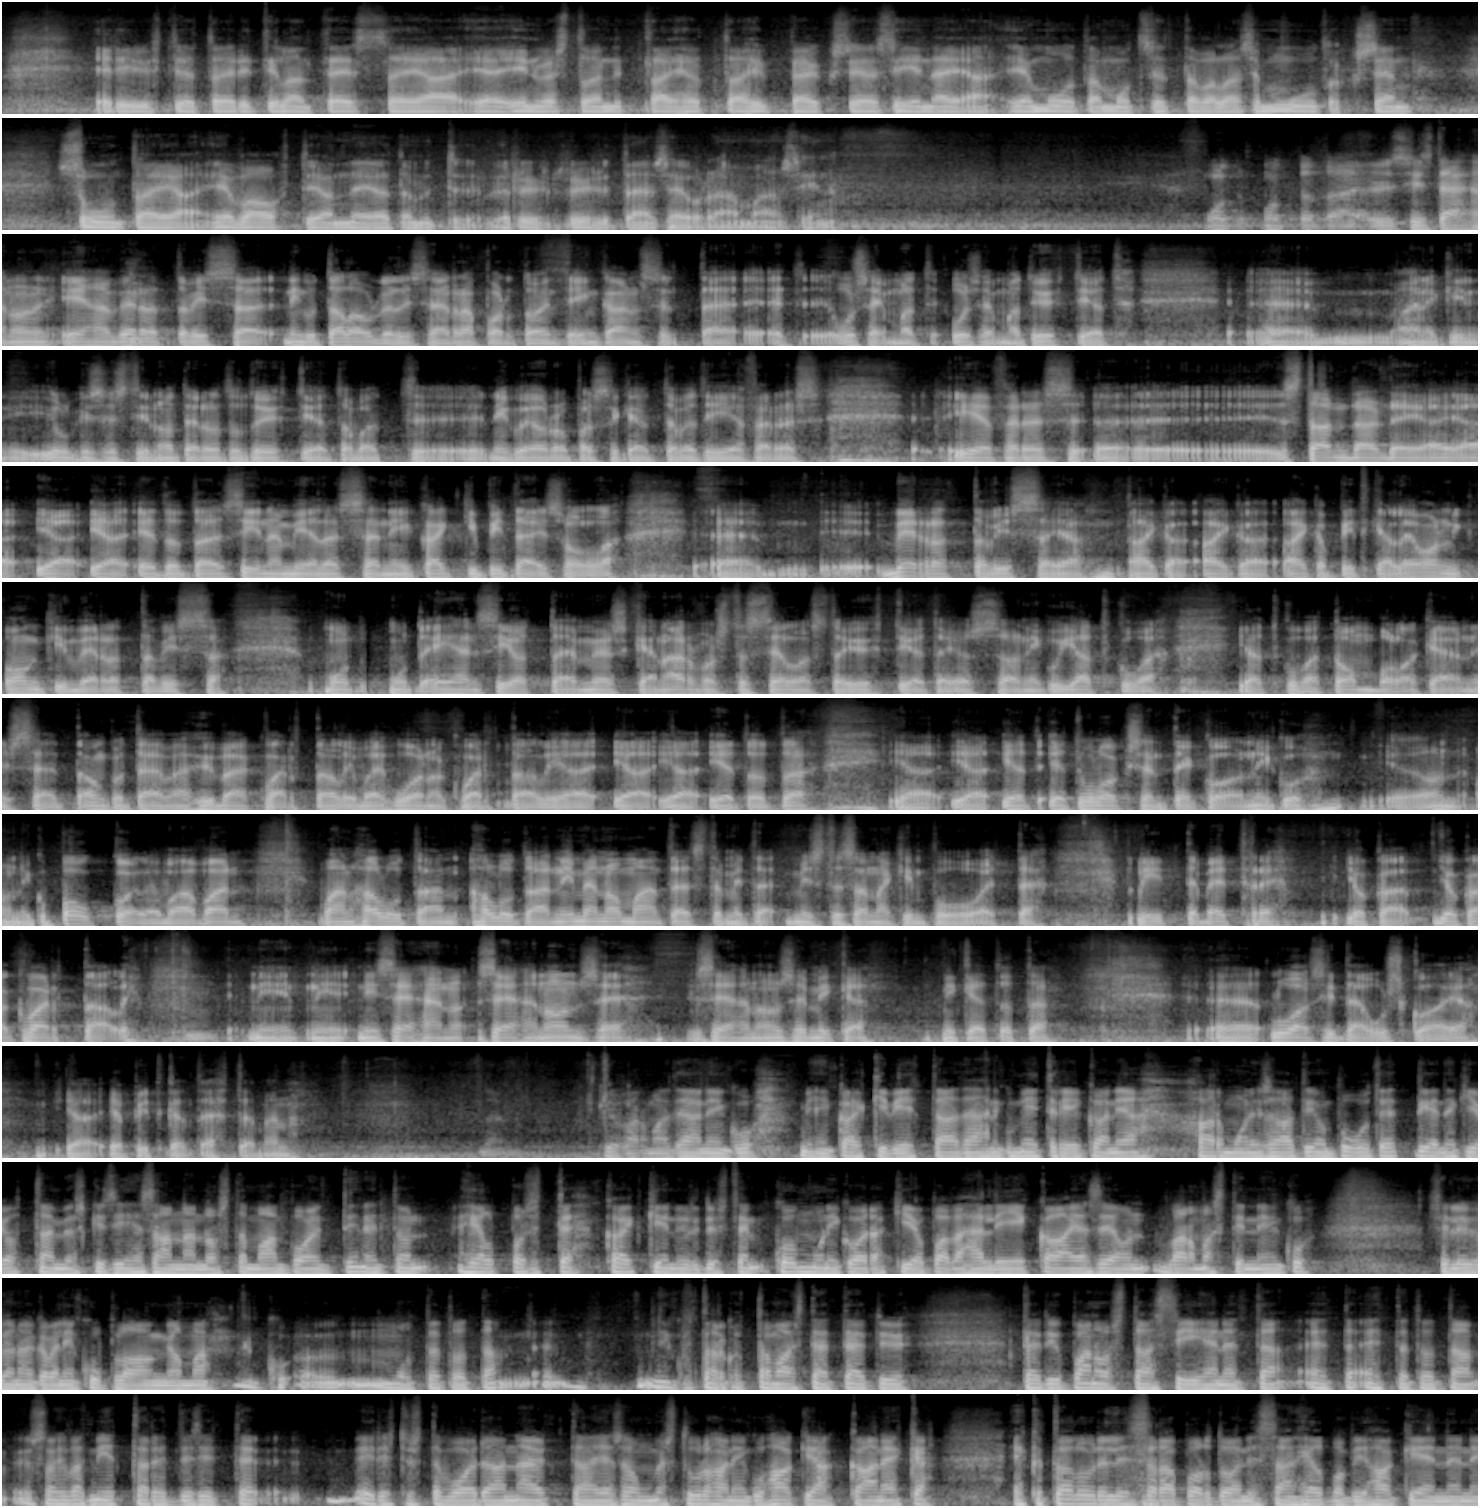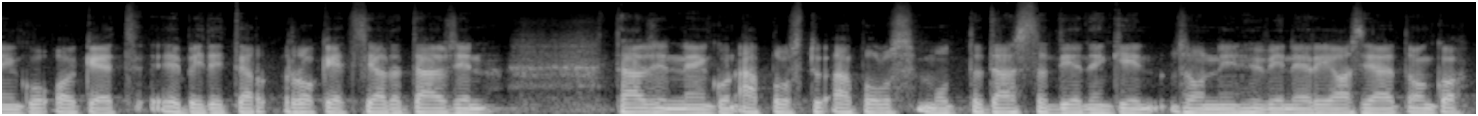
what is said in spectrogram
Eri yhtiöt on eri tilanteissa ja, ja investoinnit aiheuttaa hyppäyksiä siinä ja, ja muuta, mutta se tavallaan se muutoksen suunta ja, ja vauhti on ne, joita me ryhdytään seuraamaan siinä. Mutta mut tota, siis tämähän on ihan verrattavissa niin kuin taloudelliseen raportointiin kanssa, että, että useimmat, useimmat yhtiöt, ainakin julkisesti noteratut yhtiöt ovat niin kuin Euroopassa käyttävät IFRS, IFRS-standardeja ja, ja, ja, ja tota, siinä mielessä niin kaikki pitäisi olla verrattavissa ja aika, aika, aika pitkälle on, onkin verrattavissa, mutta mut eihän sijoittaja myöskään arvosta sellaista yhtiötä, jossa on niin kuin jatkuva, jatkuva jatkuva tombola käynnissä, että onko tämä hyvä kvartaali vai huono kvartaali ja, ja, ja, ja, tota, ja, ja, ja, ja tuloksen teko on, niin kuin, on, on niin kuin poukkoilevaa, vaan, vaan halutaan, halutaan nimenomaan tästä, mitä, mistä Sanakin puhuu, että liitte vetre joka, joka kvartaali, niin, niin, niin sehän, sehän, on se, sehän on se, mikä, mikä tota, luo sitä uskoa ja, ja, ja pitkän tähtäimen Kyllä varmaan tämä, niin kuin, mihin kaikki viittaa, tähän niin metriikan ja harmonisaation puute tietenkin ottaa myöskin siihen Sannan nostamaan pointtiin, että on helppo sitten kaikkien yritysten kommunikoidakin jopa vähän liikaa ja se on varmasti niin kuin se lyhyen aikavälin kuplaongelma, mutta tota, niin kuin tarkoittaa sitä, että täytyy, täytyy panostaa siihen, että, että, että tota, jos on hyvät mittarit, niin sitten edistystä voidaan näyttää ja se on mielestäni turha niin kuin hakeakaan. Ehkä, ehkä taloudellisessa raportoinnissa on helpompi hakea ne niin kuin oikeat ebitit ja roket sieltä täysin täysin niin kuin apples to apples, mutta tässä tietenkin se on niin hyvin eri asia, että onko,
